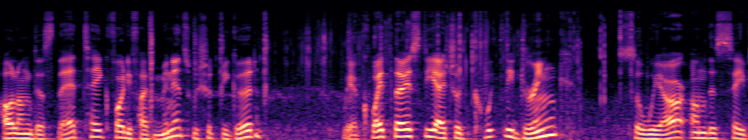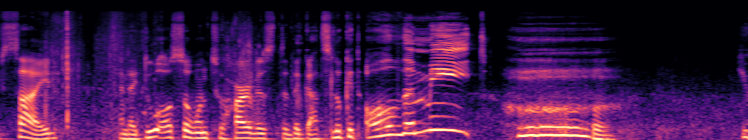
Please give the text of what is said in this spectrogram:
How long does that take? 45 minutes, we should be good. We are quite thirsty, I should quickly drink. So we are on the safe side. And I do also want to harvest the guts. Look at all the meat! you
